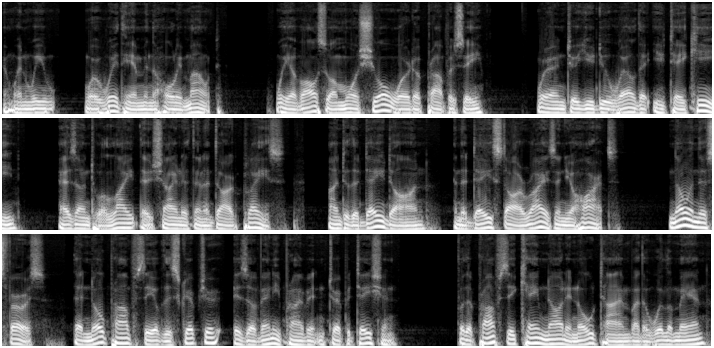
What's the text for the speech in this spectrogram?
and when we were with him in the holy mount. We have also a more sure word of prophecy, whereunto you do well that you take heed, as unto a light that shineth in a dark place, unto the day dawn, and the day star rise in your hearts. Know in this verse that no prophecy of the Scripture is of any private interpretation. For the prophecy came not in old time by the will of man,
